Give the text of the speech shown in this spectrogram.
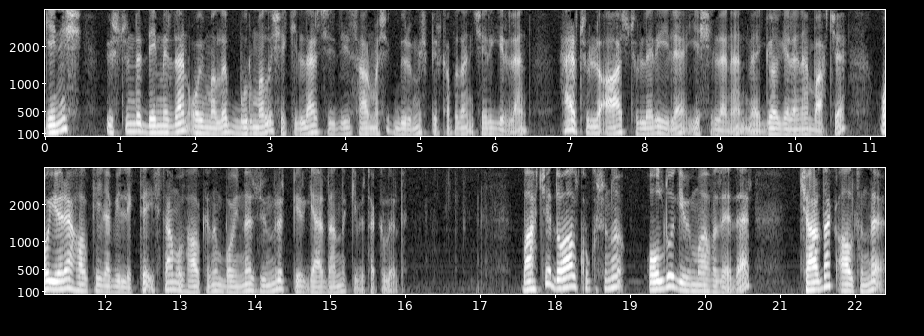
Geniş, üstünde demirden oymalı, burmalı şekiller çizdiği sarmaşık bürümüş bir kapıdan içeri girilen, her türlü ağaç türleriyle yeşillenen ve gölgelenen bahçe, o yöre halkıyla birlikte İstanbul halkının boynuna zümrüt bir gerdanlık gibi takılırdı. Bahçe doğal kokusunu olduğu gibi muhafaza eder, çardak altında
